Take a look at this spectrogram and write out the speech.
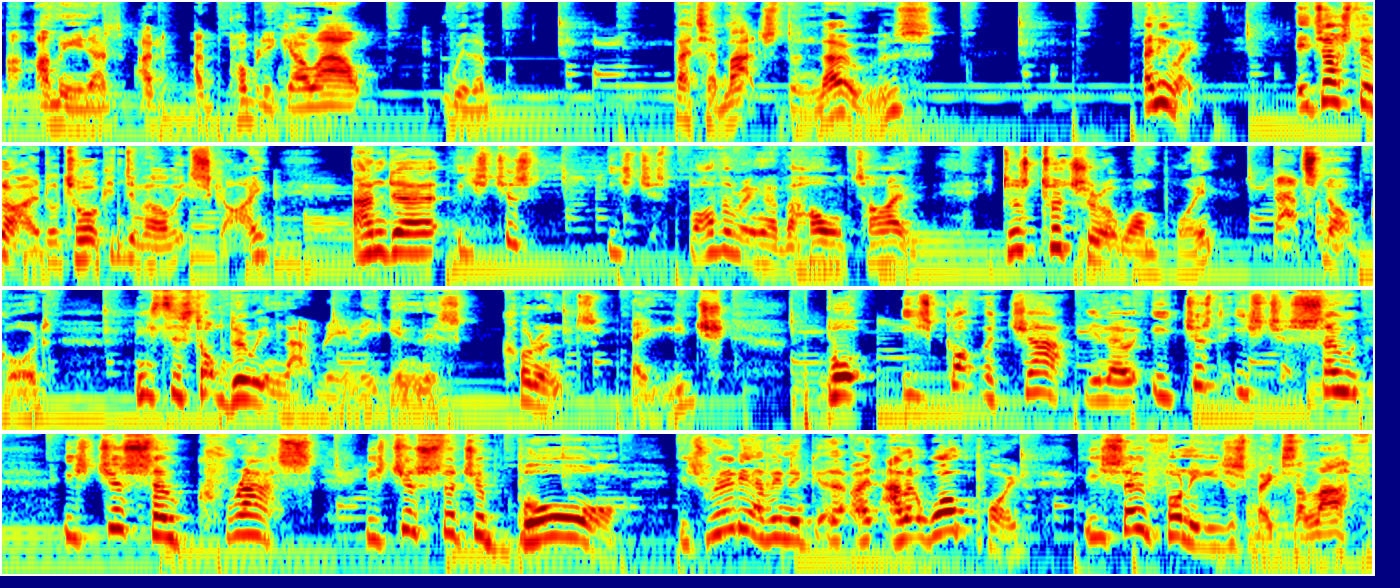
I mean, I'd, I'd, I'd probably go out with a better match than those. Anyway, it's Austin Idol talking to Velvet Sky, and uh, he's just he's just bothering her the whole time. He does touch her at one point. That's not good. Needs to stop doing that really in this current age. But he's got the chat, you know. He just he's just so he's just so crass. He's just such a bore. He's really having a and at one point he's so funny he just makes her laugh.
